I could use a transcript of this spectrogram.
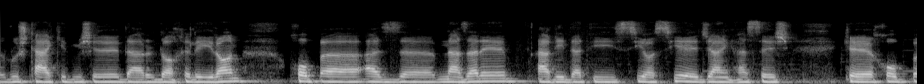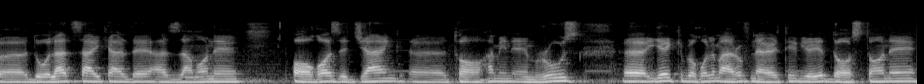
روش تاکید میشه در داخل ایران خب از نظر عقیدتی سیاسی جنگ هستش که خب دولت سعی کرده از زمان آغاز جنگ تا همین امروز یک به قول معروف narrative یا یک داستان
